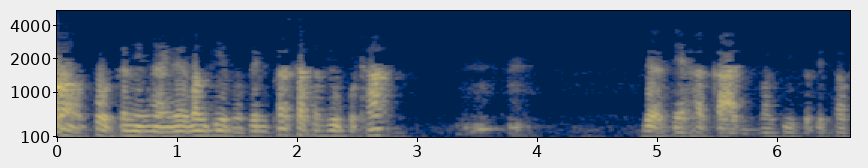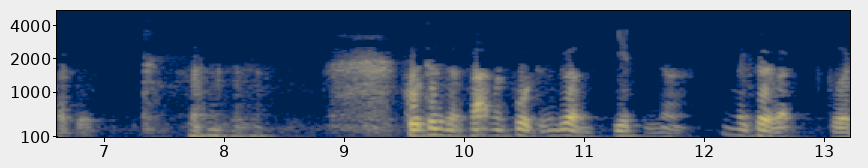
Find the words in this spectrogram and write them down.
ก็พูดกันยังไงเลยบางทีมันเป็นพระสักยุพุทธะ เดี๋ยวแต่อาการบางทีก็เป็นพระปฏิเจกพูดถึงเรื่องพระมันพูดถึงเรื่องจิตนะไม่ใช่ว่าเกิด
